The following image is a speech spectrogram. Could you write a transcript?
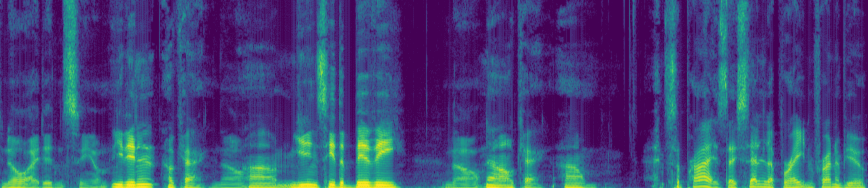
You know, I didn't see him. You didn't? Okay. No, Um, you didn't see the bivy? no. No. Okay. Um, I'm surprised. I set it up right in front of you.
